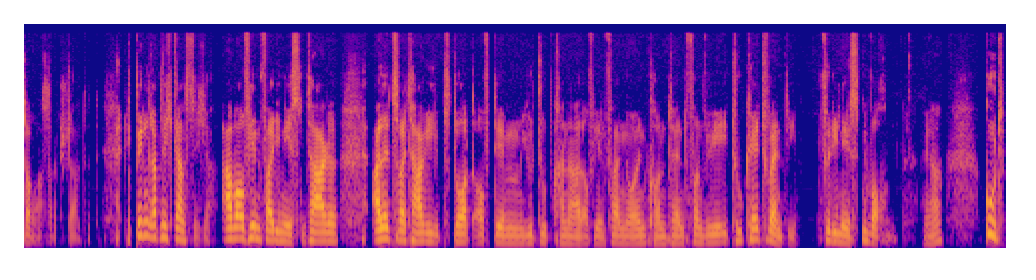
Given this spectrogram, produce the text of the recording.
Donnerstag startet. Ich bin gerade nicht ganz sicher, aber auf jeden Fall die nächsten Tage. Alle zwei Tage gibt es dort auf dem YouTube-Kanal auf jeden Fall neuen Content von WWE 2K20 für die nächsten Wochen. Ja? Gut,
